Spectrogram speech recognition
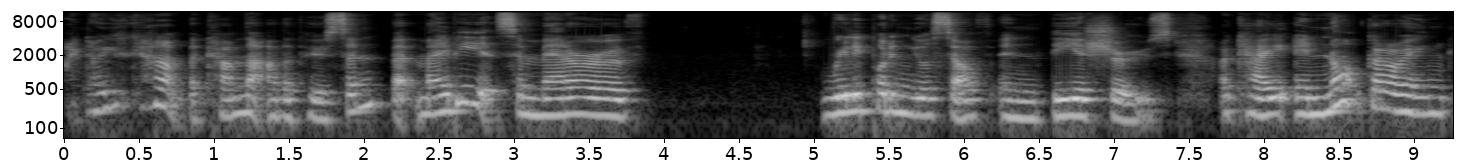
I know you can't become that other person, but maybe it's a matter of really putting yourself in their shoes, okay, and not going,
